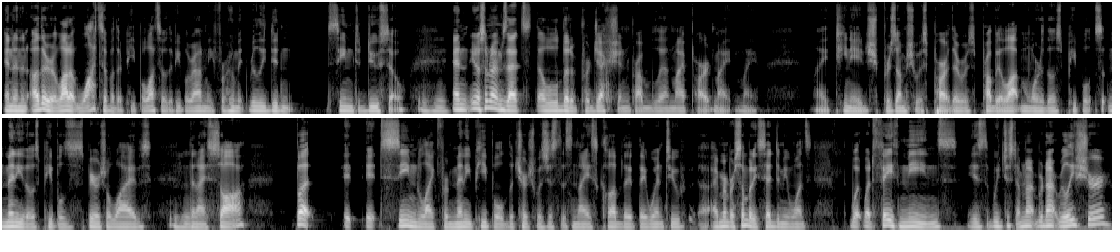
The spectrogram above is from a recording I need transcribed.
and then other a lot of lots of other people, lots of other people around me for whom it really didn't seem to do so. And you know, sometimes that's a little bit of projection, probably on my part, my my my teenage presumptuous part. There was probably a lot more to those people, many of those people's spiritual lives than I saw, but it it seemed like for many people the church was just this nice club that they went to. Uh, I remember somebody said to me once, "What what faith means is that we just I'm not we're not really sure,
